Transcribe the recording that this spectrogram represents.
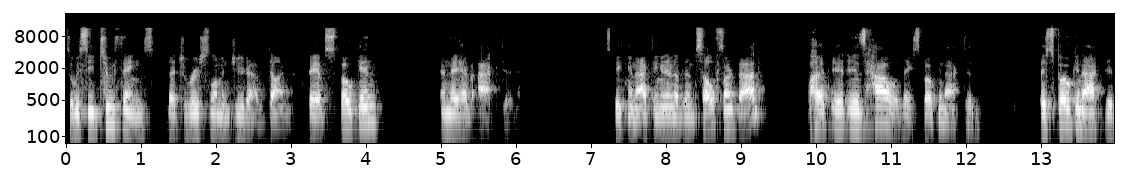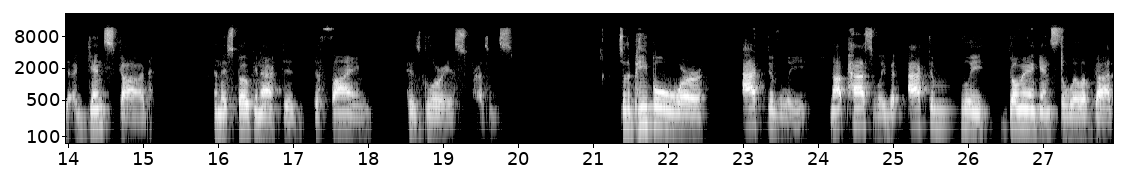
So we see two things that Jerusalem and Judah have done they have spoken and they have acted. Speaking and acting in and of themselves aren't bad, but it is how they spoke and acted. They spoke and acted against God, and they spoke and acted defying his glorious presence. So the people were actively, not passively, but actively going against the will of God,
